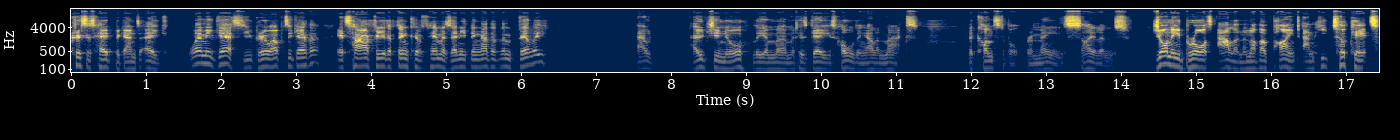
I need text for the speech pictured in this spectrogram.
Chris's head began to ache. Let me guess, you grew up together? It's hard for you to think of him as anything other than Billy? How how'd you know? Liam murmured, his gaze holding Alan Mack's. The constable remained silent. Johnny brought Alan another pint and he took it,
